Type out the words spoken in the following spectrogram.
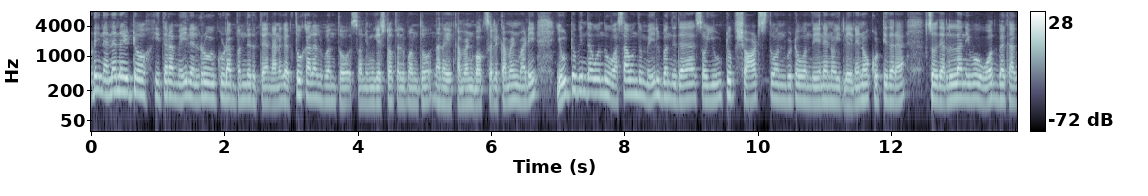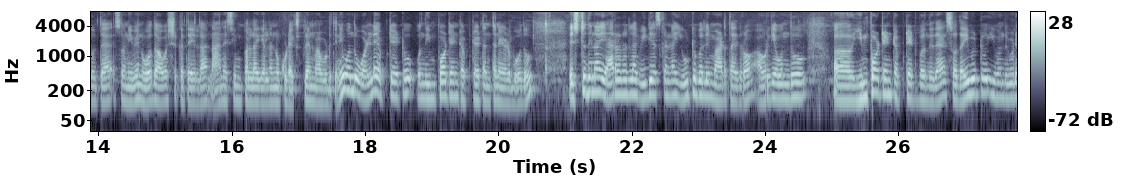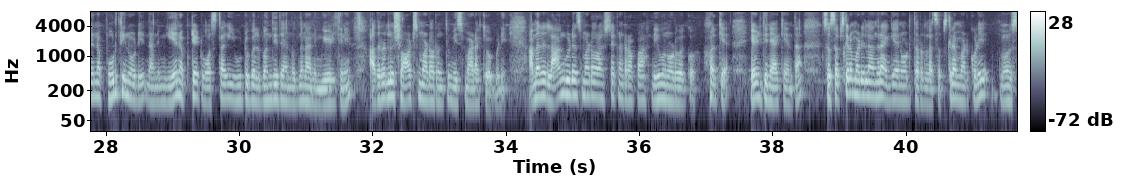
ನೋಡಿ, ನೆನ್ನೆ ನೈಟು ಈ ಥರ ಮೇಲ್ ಎಲ್ಲರೂ ಕೂಡ ಬಂದಿರುತ್ತೆ. ನನಗೆ ಹತ್ತು ಕಾಲಲ್ಲಿ ಬಂತು ಸೊ ನಿಮ್ಗೆ ಎಷ್ಟೊತ್ತಲ್ಲಿ ಬಂತು ನನಗೆ ಕಮೆಂಟ್ ಬಾಕ್ಸಲ್ಲಿ ಕಮೆಂಟ್ ಮಾಡಿ. ಯೂಟ್ಯೂಬಿಂದ ಒಂದು ಹೊಸ ಒಂದು ಮೇಲ್ ಬಂದಿದೆ. ಸೊ ಯೂಟ್ಯೂಬ್ ಶಾರ್ಟ್ಸ್ದು ಅಂದ್ಬಿಟ್ಟು ಒಂದು ಏನೇನೋ ಇಲ್ಲಿ ಏನೇನೋ ಕೊಟ್ಟಿದ್ದಾರೆ. ಸೊ ಅದೆಲ್ಲ ನೀವು ಓದಬೇಕಾಗುತ್ತೆ. ಸೊ ನೀವೇನು ಓದೋ ಅವಶ್ಯಕತೆ ಇಲ್ಲ. ನಾನೇ ಸಿಂಪಲ್ಲಾಗಿ ಎಲ್ಲನೂ ಕೂಡ ಎಕ್ಸ್ಪ್ಲೇನ್ ಮಾಡಿಬಿಡ್ತೀನಿ. ಒಂದು ಒಳ್ಳೆ ಅಪ್ಡೇಟು ಒಂದು ಇಂಪಾರ್ಟೆಂಟ್ ಅಪ್ಡೇಟ್ ಅಂತಲೇ ಹೇಳ್ಬೋದು. ಎಷ್ಟು ದಿನ ಯಾರೆಲ್ಲ ವೀಡಿಯೋಸ್ಗಳನ್ನ ಯೂಟ್ಯೂಬಲ್ಲಿ ಮಾಡ್ತಾಯಿದ್ರೋ ಅವ್ರಿಗೆ ಒಂದು ಇಂಪಾರ್ಟೆಂಟ್ ಅಪ್ಡೇಟ್ ಬಂದಿದೆ. ಸೊ ದಯವಿಟ್ಟು ಈ ಒಂದು ವಿಡಿಯೋನ ಪೂರ್ತಿ ನೋಡಿ. ನಾನು ನಿಮ್ಗೆ ಏನು ಅಪ್ಡೇಟ್ ಹೊಸ್ದಾಗಿ ಯೂಟ್ಯೂಬಲ್ಲಿ ಬಂದಿದೆ ಅನ್ನೋದನ್ನ ನಾನು ನಿಮ್ಗೆ ಹೇಳ್ತೀನಿ. ಅದರಲ್ಲೂ ಶಾರ್ಟ್ಸ್ ಮಾಡೋರಂತೂ ಮಿಸ್ ಮಾಡೋಕ್ಕೆ ಹೋಗ್ಬಿಡಿ. ಆಮೇಲೆ ಲಾಂಗ್ ವೀಡಿಯೋಸ್ ಮಾಡೋರು ಅಷ್ಟೇ ಕಣ್ರಪ್ಪ, ನೀವು ನೋಡಬೇಕು. ಓಕೆ ಹೇಳ್ತೀನಿ ಯಾಕೆ ಅಂತ. ಸೊ ಸಬ್ಸ್ಕ್ರೈಬ್ ಮಾಡಿಲ್ಲ ಅಂದರೆ ಹಂಗೆ ನೋಡ್ತಾರಲ್ಲ ಸಬ್ಸ್ಕ್ರೈಬ್ ಮಾಡ್ಕೊಳ್ಳಿ.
